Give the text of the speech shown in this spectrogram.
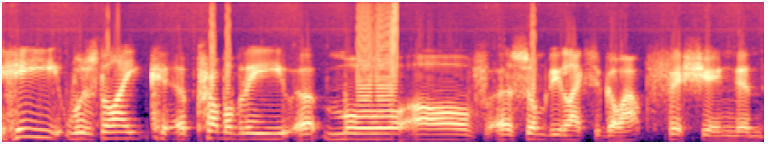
he- was like uh, probably uh, more of uh, somebody who likes to go out fishing and,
